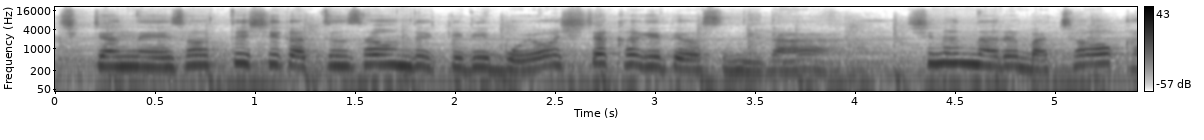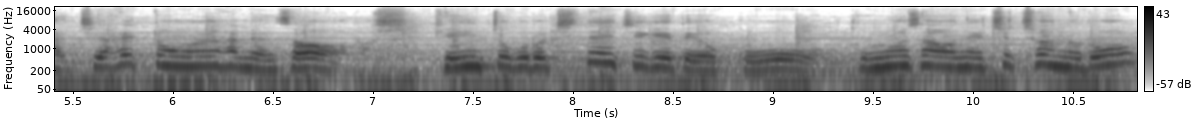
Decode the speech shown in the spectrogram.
직장 내에서 뜻이 같은 사원들끼리 모여 시작하게 되었습니다. 쉬는 날을 맞춰 같이 활동을 하면서 개인적으로 친해지게 되었고 동료 사원의 추천으로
